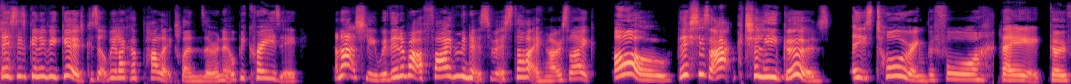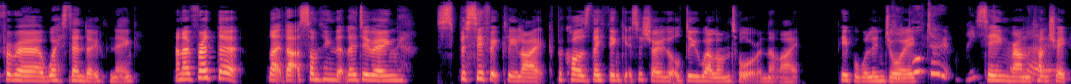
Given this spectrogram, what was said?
this is going to be good because it'll be like a palate cleanser and it'll be crazy. And actually, within about five minutes of it starting, I was like, oh, this is actually good. It's touring before they go for a West End opening. And I've read that like that's something that they're doing specifically like because they think it's a show that'll do well on tour and that like people will enjoy People like seeing around the country.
